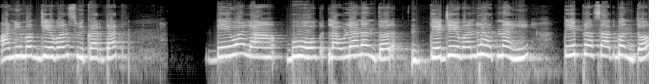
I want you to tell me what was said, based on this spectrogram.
आणि मग जेवण स्वीकारतात. देवाला भोग लावल्यानंतर ते जेवण राहत नाही ते प्रसाद बनतं.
